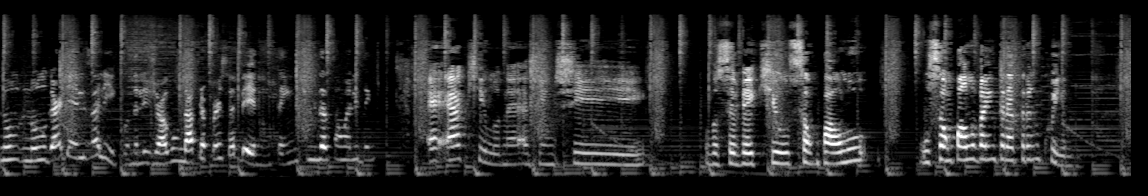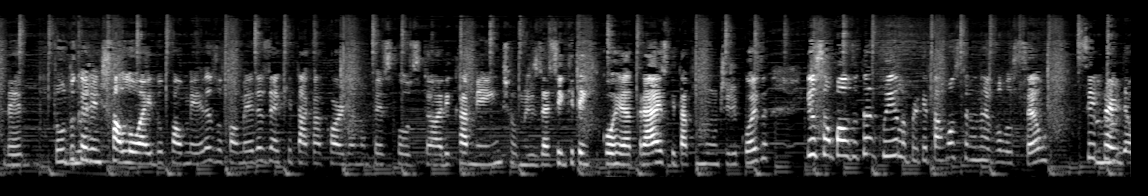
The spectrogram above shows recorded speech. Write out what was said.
no, no lugar deles ali. Quando eles jogam, dá pra perceber. Não tem intimidação ali dentro. É, é aquilo, né? A gente. Você vê que o São Paulo. O São Paulo vai entrar tranquilo. Né? Tudo que a gente falou aí do Palmeiras, o Palmeiras é que tá com a corda no pescoço, teoricamente, vamos dizer assim, que tem que correr atrás, que tá com um monte de coisa. E o São Paulo tá tranquilo, porque tá mostrando a evolução. Se Uhum. perder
